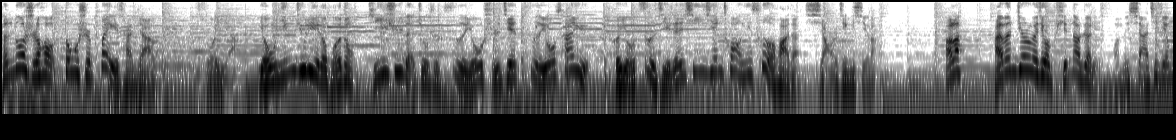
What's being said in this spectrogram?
很多时候都是被参加了。所以啊，有凝聚力的活动，急需的就是自由时间、自由参与和有自己人新鲜创意策划的小惊喜了。好了，海文今儿个就评到这里，我们下期节目。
